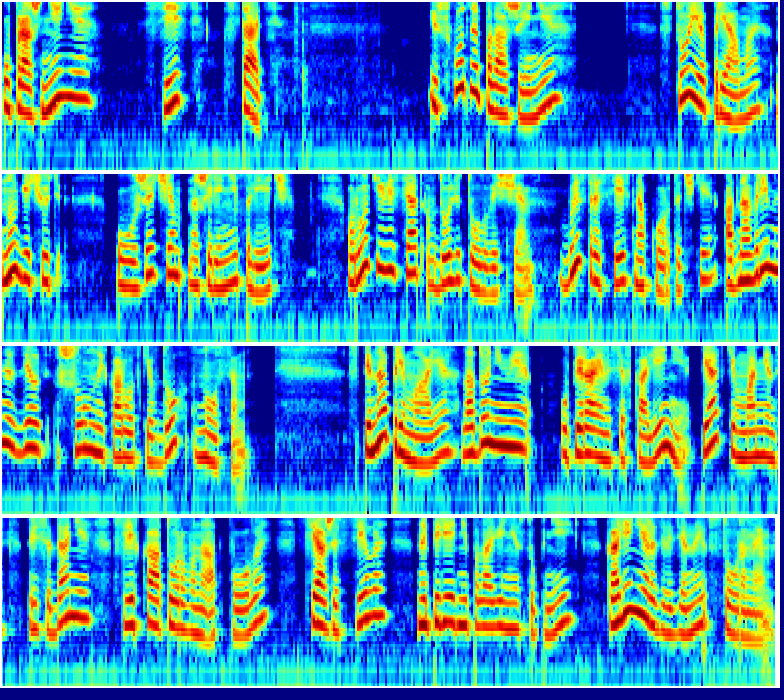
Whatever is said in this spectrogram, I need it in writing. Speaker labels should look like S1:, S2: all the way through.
S1: Упражнение «Сесть, встать». Исходное положение. Стоя прямо, ноги чуть уже, чем на ширине плеч. Руки висят вдоль туловища. Быстро сесть на корточки, одновременно сделать шумный короткий вдох носом. Спина прямая, ладонями упираемся в колени, пятки в момент приседания слегка оторваны от пола, тяжесть тела на передней половине ступней, колени разведены в стороны.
